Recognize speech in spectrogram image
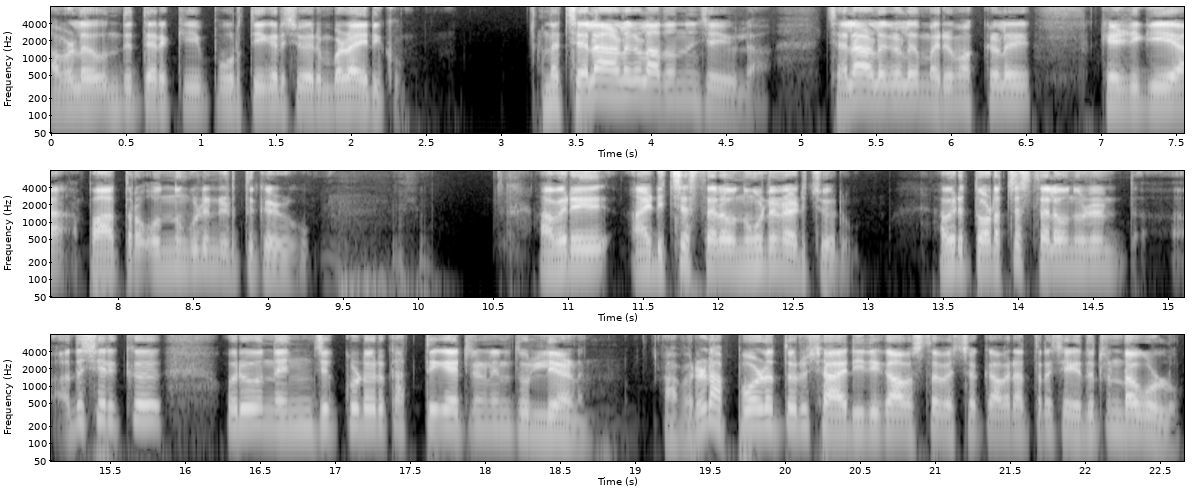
അവൾ ഉന്തിത്തിരക്കി പൂർത്തീകരിച്ച് വരുമ്പോഴായിരിക്കും. എന്നാൽ ചില ആളുകൾ അതൊന്നും ചെയ്യൂല. ചില ആളുകൾ മരുമക്കൾ കഴുകിയ പാത്രം ഒന്നും കൂടി എടുത്ത് കഴുകും. അവർ അടിച്ച സ്ഥലം ഒന്നും കൂടി അടിച്ചു വരും. അവർ തുടച്ച സ്ഥലം ഒന്നുകൂടെ അത് ശരിക്ക് ഒരു നെഞ്ചിക്കൂടെ ഒരു കത്തി കയറ്റണതിന് തുല്യമാണ് അവരുടെ അപ്പോഴത്തെ ഒരു ശാരീരികാവസ്ഥ വെച്ചൊക്കെ അവരത്ര ചെയ്തിട്ടുണ്ടാവുള്ളൂ.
